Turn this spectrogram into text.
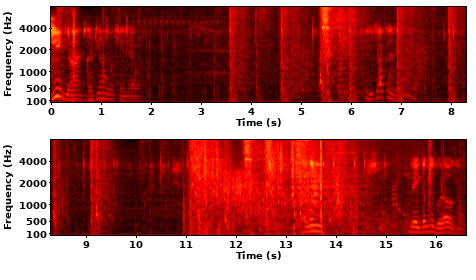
अजीब यार, घटिया मत खेल रहे हैं। वो ये क्या कर रहे हैं? ही मैं एकदम से बुरा हो गया हूँ।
